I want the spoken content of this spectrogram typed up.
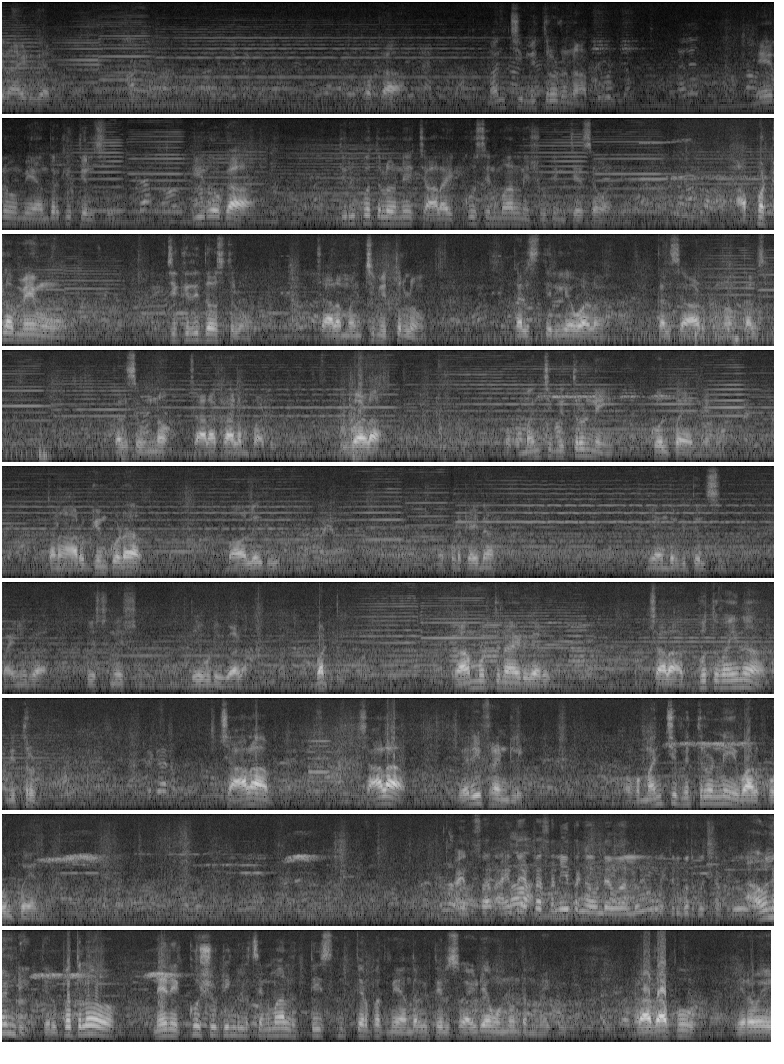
అచ్చెన్నాయుడు నాయుడు గారు ఒక మంచి మిత్రుడు నాకు. నేను మీ అందరికీ తెలుసు. హీరోగా తిరుపతిలోనే చాలా ఎక్కువ సినిమాలని షూటింగ్ చేసేవాడిని. అప్పట్లో మేము జిగిరి దోస్తులు చాలా మంచి మిత్రులు. కలిసి తిరిగేవాళ్ళం కలిసి ఆడుకున్నాం కలిసి కలిసి ఉన్నాం చాలా కాలం పాటు. ఇవాళ ఒక మంచి మిత్రుణ్ణి కోల్పోయాను నేను. తన ఆరోగ్యం కూడా బాగలేదు ఎప్పటికైనా మీ అందరికీ తెలుసు ఫైనల్గా డెస్టినేషన్ దేవుడు ఇవాళ బట్ రామ్మూర్తి నాయుడు గారు చాలా అద్భుతమైన మిత్రుడు. చాలా చాలా వెరీ ఫ్రెండ్లీ ఒక మంచి మిత్రుడిని ఇవాళ కోల్పోయాను. సార్ ఆయనతో ఎట్లా సన్నిహితంగా ఉండేవాళ్ళు తిరుపతికి వచ్చినప్పుడు? అవునండి. తిరుపతిలో నేను ఎక్కువ షూటింగ్లు సినిమాలు తీసిన తిరుపతి మీ అందరికీ తెలుసు ఐడియా ఉండుంటుంది మీకు. దాదాపు ఇరవై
